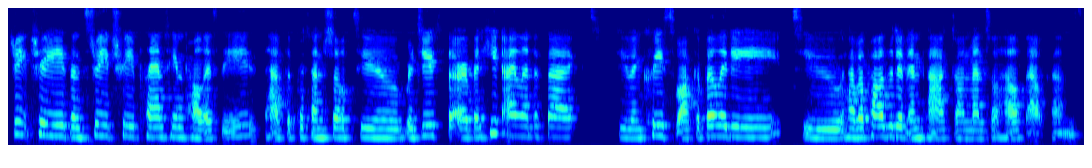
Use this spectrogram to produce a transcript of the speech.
Street trees and street tree planting policies have the potential to reduce the urban heat island effect, to increase walkability, to have a positive impact on mental health outcomes.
